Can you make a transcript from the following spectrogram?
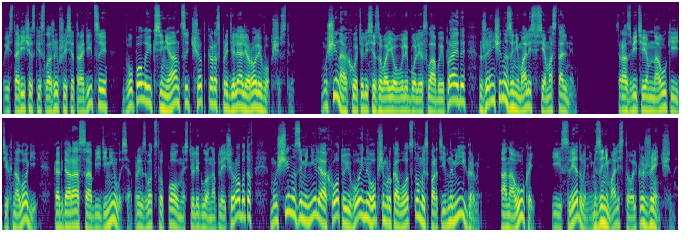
По исторически сложившейся традиции, двуполые ксенианцы четко распределяли роли в обществе. Мужчины охотились и завоевывали более слабые прайды, женщины занимались всем остальным. С развитием науки и технологий, когда раса объединилась, а производство полностью легло на плечи роботов, мужчины заменили охоту и войны общим руководством и спортивными играми, а наукой и исследованиями занимались только женщины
